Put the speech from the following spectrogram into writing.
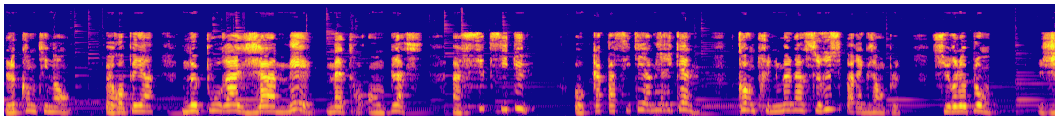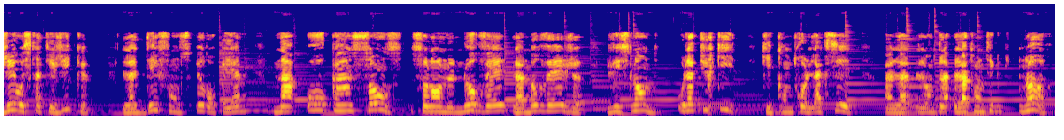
Le continent européen ne pourra jamais mettre en place un substitut aux capacités américaines contre une menace russe par exemple. Sur le plan géostratégique, la défense européenne n'a aucun sens selon la Norvège, l'Islande ou la Turquie, qui contrôlent l'accès à l'Atlantique Nord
